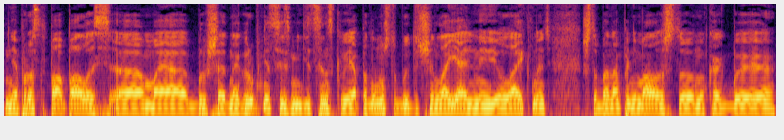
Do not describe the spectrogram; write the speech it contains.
Мне просто попалась э, моя бывшая одногруппница из медицинского, я подумал, что будет очень лояльно ее лайкнуть, чтобы она понимала, что, ну, как бы,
